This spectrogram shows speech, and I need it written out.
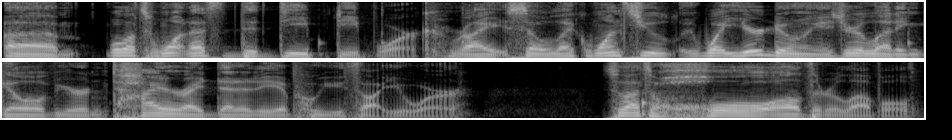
Um, well, that's one. That's the deep, deep work, right? So, like, once you, what you're doing is you're letting go of your entire identity of who you thought you were. So that's a whole other level.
